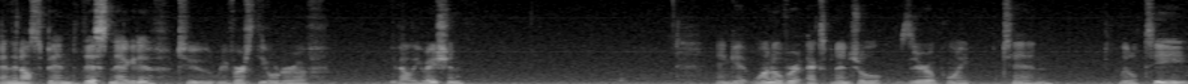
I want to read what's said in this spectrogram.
And then I'll spend this negative to reverse the order of evaluation and get 1 over exponential 0.10 little t,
